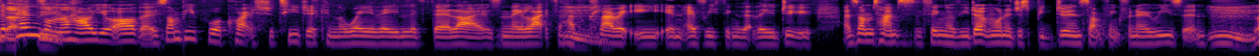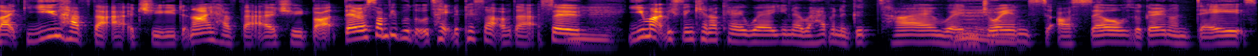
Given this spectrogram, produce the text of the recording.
But it depends on how you are though. Some people are quite strategic in the way they live their lives and they like to have Hmm. clarity in everything that they do. And sometimes it's the thing of you don't want to just be doing something for no reason. Hmm. Like you have that attitude and I have that attitude, but there are some people that will take the piss out of that. So Hmm. you might be thinking, okay, we're you know we're having a good time, we're hmm. enjoying ourselves, we're going on dates,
